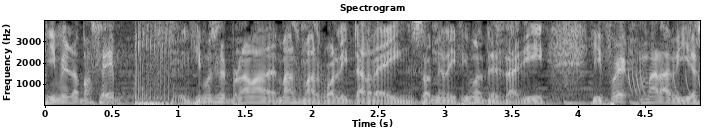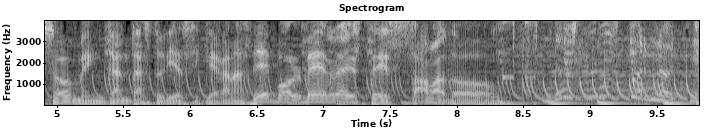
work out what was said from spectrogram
y me lo pasé. hicimos el programa, además, más igual y tarde Insomnia, lo hicimos desde allí y fue maravilloso. Me encanta Asturias y qué ganas de volver este sábado. Dos horas por noche,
